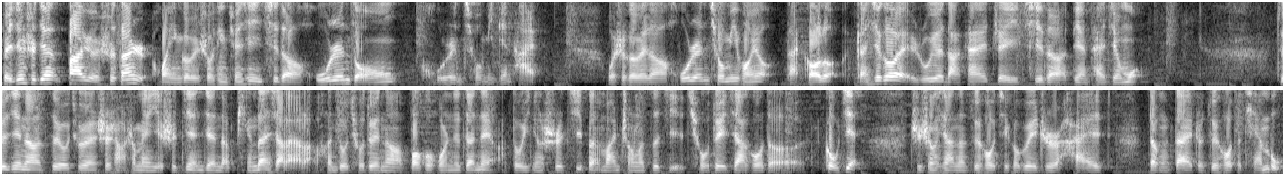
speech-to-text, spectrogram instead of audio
北京时间八月十三日，欢迎各位收听全新一期的湖人总湖人球迷电台。我是各位的湖人球迷朋友戴高乐，感谢各位如约打开这一期的电台节目。最近呢，自由球员市场上面也是渐渐的平淡下来了，很多球队呢，包括湖人队在内啊，都已经是基本完成了自己球队架构的构建，只剩下呢最后几个位置还等待着最后的填补。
